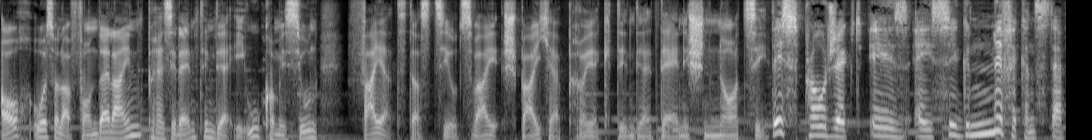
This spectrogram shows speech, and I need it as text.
Auch Ursula von der Leyen, Präsidentin der EU-Kommission, feiert das CO2-Speicherprojekt in der dänischen Nordsee. This project is a significant step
